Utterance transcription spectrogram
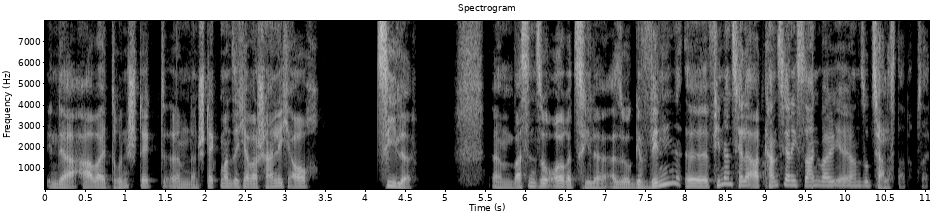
in der Arbeit drinsteckt, ähm, dann steckt man sich ja wahrscheinlich auch Ziele. Ähm, was sind so eure Ziele? Also Gewinn, äh, finanzielle Art kann es ja nicht sein, weil ihr ja ein soziales Startup seid.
